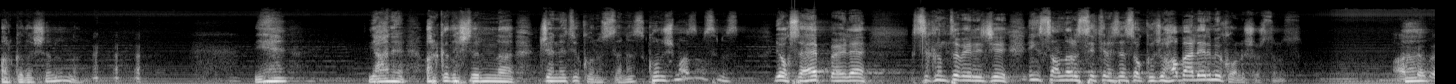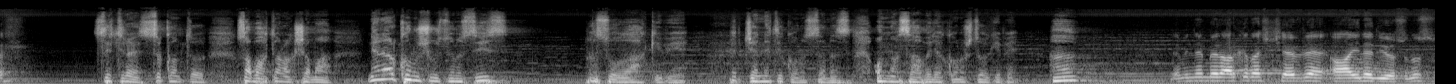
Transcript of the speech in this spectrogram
Arkadaşlarınla. Niye? Yani arkadaşlarınla cenneti konuşsanız konuşmaz mısınız? Yoksa hep böyle sıkıntı verici, insanları strese sokucu haberleri mi konuşursunuz? Arkadaş. Stres, sıkıntı, sabahtan akşama neler konuşursunuz siz? Resulullah gibi hep cenneti konuşsanız onun ashabıyla konuştuğu gibi. Ha? Deminden beri arkadaş, çevre, aile diyorsunuz.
